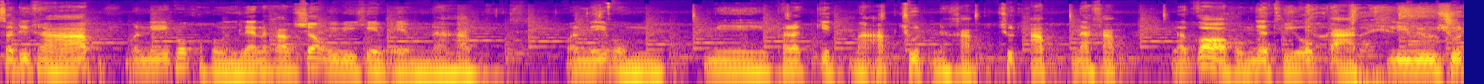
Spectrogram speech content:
สวัสดีครับ วันนี้พบกับผมอีกแล้วนะครับ ช่อง VBKMM นะครับ วันนี้ผมมีภารกิจมาอัพชุดนะครับ ชุดอัพนะครับ แล้วก็ผมจะถือโอกาสรีวิวชุด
